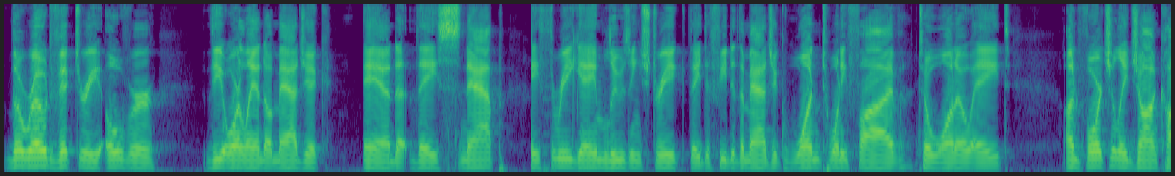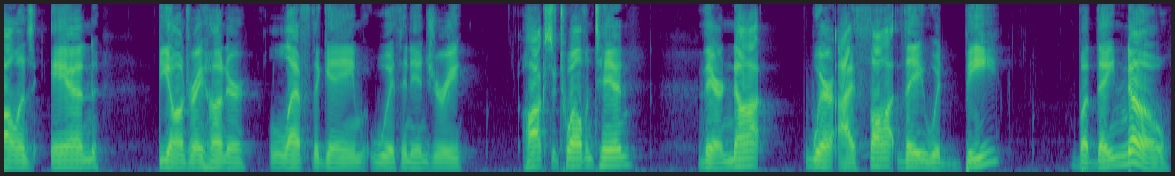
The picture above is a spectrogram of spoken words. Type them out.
the road victory over the Orlando Magic, and they snap a three game losing streak. They defeated the Magic 125 to 108. Unfortunately, John Collins and DeAndre Hunter left the game with an injury. Hawks are 12 and 10. They're not where I thought they would be, but they know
